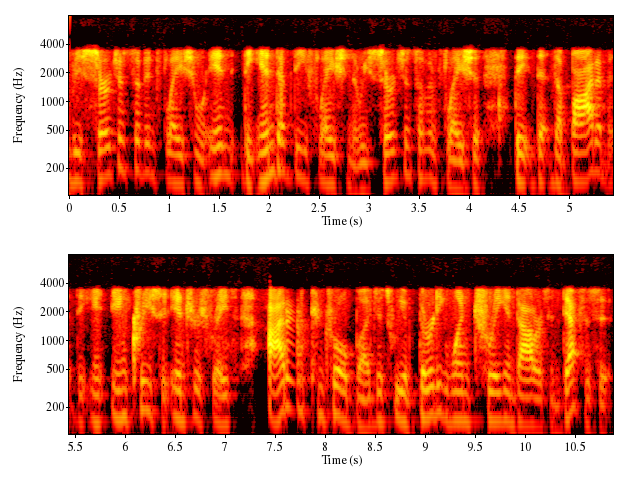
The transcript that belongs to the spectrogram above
Resurgence of inflation. We're in the end of deflation. The resurgence of inflation. The the, the bottom. The increase in interest rates. Out of control budgets. We have 31 trillion dollars in deficit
